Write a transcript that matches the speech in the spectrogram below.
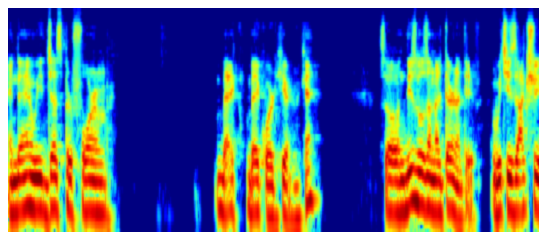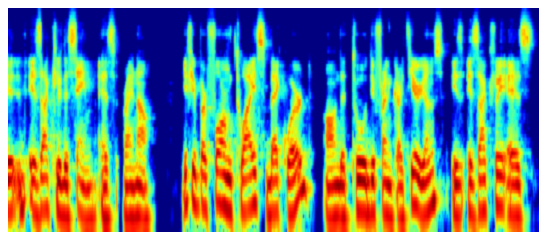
And then we just perform back backward here, okay? So this was an alternative, which is actually exactly the same as right now. If you perform twice backward on the two different criterions, is exactly as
